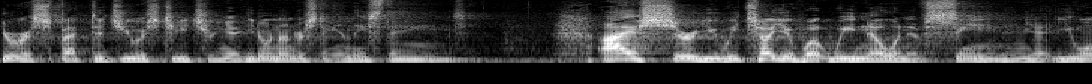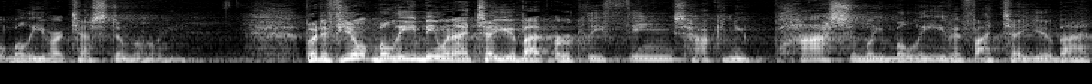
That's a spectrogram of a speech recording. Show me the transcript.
You're a respected Jewish teacher, and yet you don't understand these things. I assure you, we tell you what we know and have seen, and yet you won't believe our testimony. But if you don't believe me when I tell you about earthly things, how can you possibly believe if I tell you about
